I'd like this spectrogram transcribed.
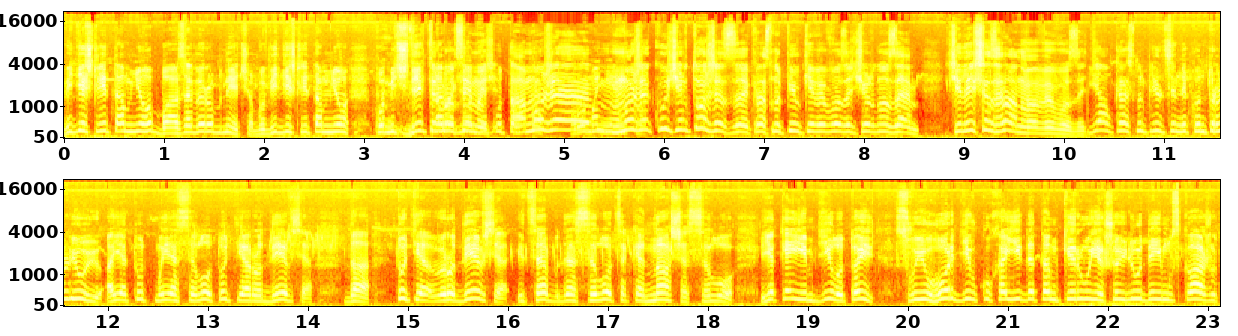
відійшли там в нього база виробнича, бо відійшли там в нього помічник Віктор Максимович, депутата а може, Романенко. може Кучер теж з Краснопілки вивозить чорнозем? Чи лише з Гранова вивозить? Я в Краснопільці не контролюю, а я тут моє село, тут я родився. Да, тут я родився, і це буде село, це таке наше село. Яке їм діло? Той свою гордівку хай їде там керує, що й люди йому скажуть.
